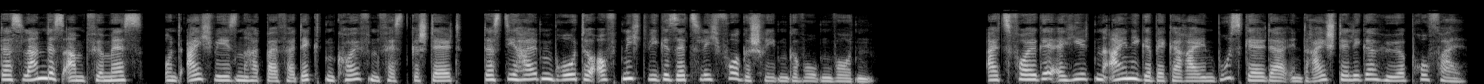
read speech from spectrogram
Das Landesamt für Mess- und Eichwesen hat bei verdeckten Käufen festgestellt, dass die halben Brote oft nicht wie gesetzlich vorgeschrieben gewogen wurden. Als Folge erhielten einige Bäckereien Bußgelder in dreistelliger Höhe pro Fall.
